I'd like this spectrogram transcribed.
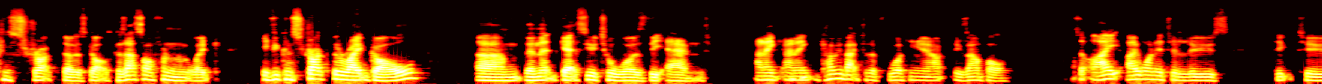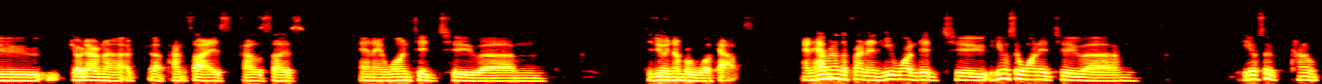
construct those goals? Because that's often like if you construct the right goal, um, then that gets you towards the end. And I and I coming back to the working out example. So I I wanted to lose to to go down a, a pant size, trouser size, and I wanted to um, to do a number of workouts and have another friend, and he wanted to. He also wanted to. Um, he also kind of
